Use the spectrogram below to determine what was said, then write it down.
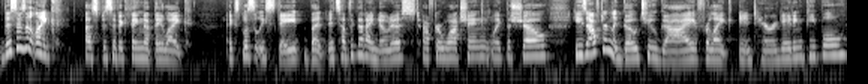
This isn't like a specific thing that they like explicitly state, but it's something that I noticed after watching like the show. He's often the go-to guy for like interrogating people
